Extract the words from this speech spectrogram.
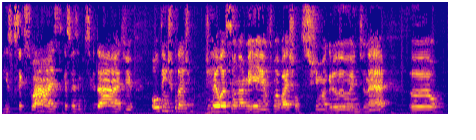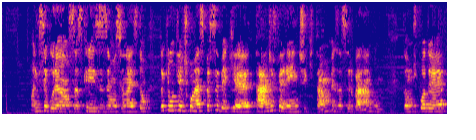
riscos sexuais, questões de impulsividade, ou tem dificuldade de relacionamento, uma baixa autoestima grande, né? Uh, inseguranças, crises emocionais. Então, tudo aquilo que a gente começa a perceber que é tá diferente, que tá exacerbado, então de poder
